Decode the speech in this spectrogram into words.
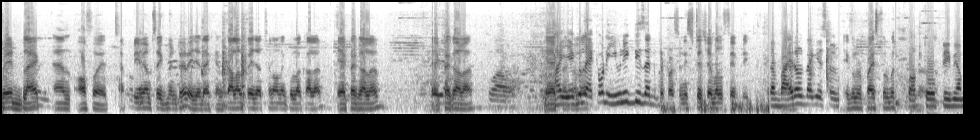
Red black and off white premium সেগমেন্টের এই যে দেখেন কালার পেয়ে যাচ্ছেন অনেকগুলো কালার একটা কালার একটা কালার ওয়াও ভাই এগুলো একেবারে unique design percent stretchable fabric এটা ভাইরাল ব্যাগ স্টাইল এগুলোর প্রাইস পড়বে কত premium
